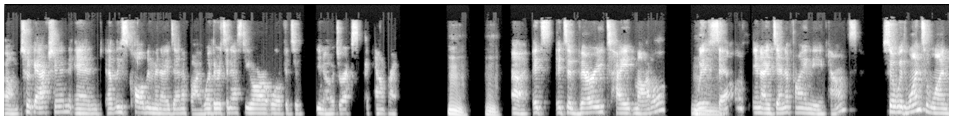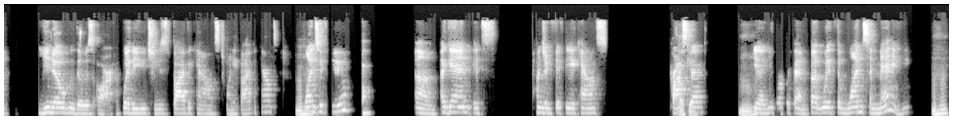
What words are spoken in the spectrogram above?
um, took action and at least call them and identify whether it's an SDR or if it's a you know a direct account rep. Mm, mm. Uh, it's it's a very tight model with Mm. sales in identifying the accounts. So with one to one, you know who those are. Whether you choose five accounts, twenty five accounts, Mhm. one to two. Um, again, it's 150 accounts prospect. Mhm. Yeah, you work with them. But with the one to many, Mhm.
